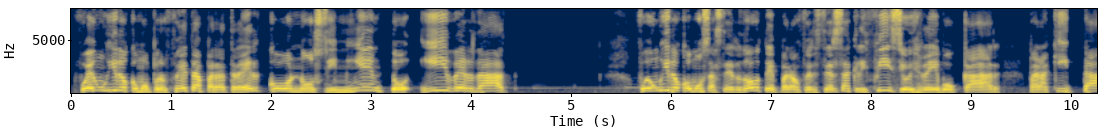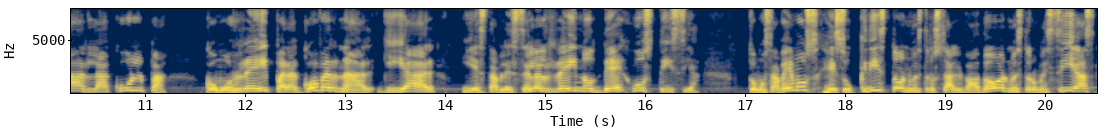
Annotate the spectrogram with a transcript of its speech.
Fue ungido como profeta para traer conocimiento y verdad. Fue ungido como sacerdote para ofrecer sacrificio y revocar, para quitar la culpa. Como rey para gobernar, guiar y establecer el reino de justicia. Como sabemos, Jesucristo, nuestro Salvador, nuestro Mesías,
